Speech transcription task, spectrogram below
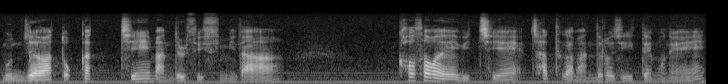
문제와 똑같이 만들 수 있습니다. 커서의 위치에 차트가 만들어지기 때문에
